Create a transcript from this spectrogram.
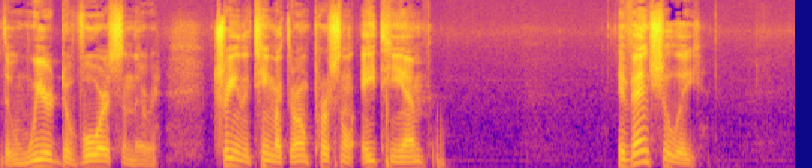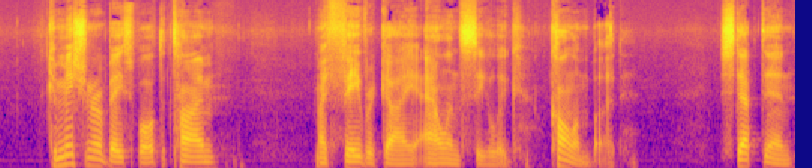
the weird divorce and they were treating the team like their own personal ATM? Eventually, commissioner of baseball at the time, my favorite guy, Allan Selig, call him Bud, stepped in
